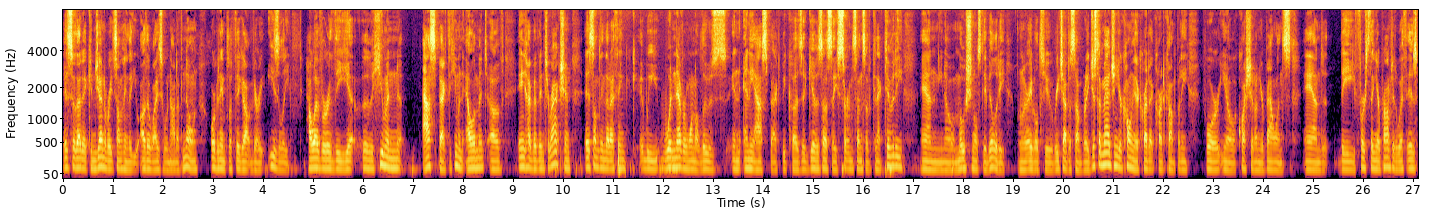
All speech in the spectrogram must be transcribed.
is so that it can generate something that you otherwise would not have known or been able to figure out very easily. However, the, uh, the human aspect, the human element of any type of interaction is something that I think we would never want to lose in any aspect because it gives us a certain sense of connectivity and you know emotional stability when we're able to reach out to somebody. Just imagine you're calling a credit card company for you know a question on your balance and the first thing you're prompted with is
